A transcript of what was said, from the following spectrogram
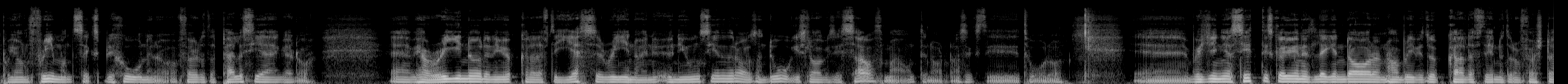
på John Fremonts expeditioner och före detta pälsjägare då. Eh, vi har Reno, den är ju uppkallad efter Jesse Reno, en unionsgeneral som dog i slaget i South Mountain 1862 då. Eh, Virginia City ska ju enligt legendaren ha blivit uppkallad efter en av de första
